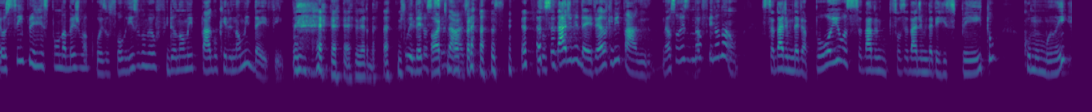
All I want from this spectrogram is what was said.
Eu sempre respondo a mesma coisa. O sorriso do meu filho eu não me pago o que ele não me deve. É verdade. Me deve a Ótima sociedade. frase. A sociedade me deve, é ela que me pague. Não é o sorriso do meu filho, não. A sociedade me deve apoio, a sociedade, a sociedade me deve respeito como mãe.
